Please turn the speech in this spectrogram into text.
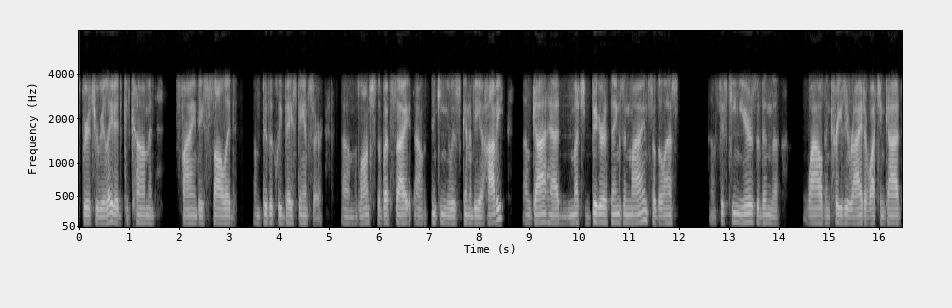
spiritually related could come and find a solid, um, biblically based answer. Um, launched the website um, thinking it was going to be a hobby. Um, God had much bigger things in mind, so the last uh, 15 years have been the wild and crazy ride of watching God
